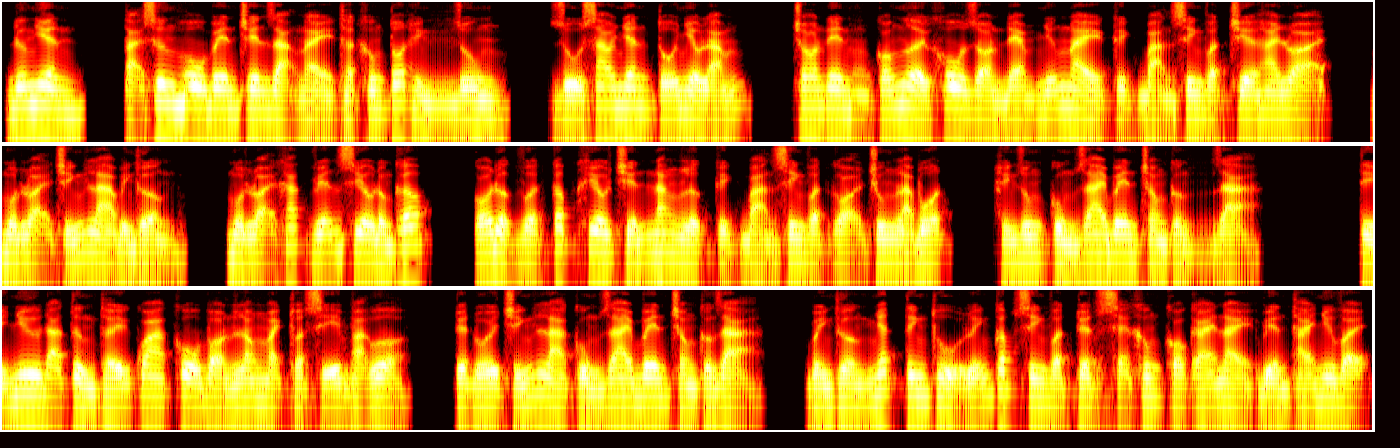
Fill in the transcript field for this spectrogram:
đương nhiên, tại xưng hô bên trên dạng này thật không tốt hình dung, dù sao nhân tố nhiều lắm, cho nên có người khô giòn đem những này kịch bản sinh vật chia hai loại, một loại chính là bình thường, một loại khác viễn siêu đồng cấp, có được vượt cấp khiêu chiến năng lực kịch bản sinh vật gọi chung là bốt hình dung cùng giai bên trong cường giả. Tỷ như đã từng thấy qua cô bọn long mạch thuật sĩ và ưa, tuyệt đối chính là cùng giai bên trong cường giả, bình thường nhất tinh thủ lĩnh cấp sinh vật tuyệt sẽ không có cái này biến thái như vậy.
